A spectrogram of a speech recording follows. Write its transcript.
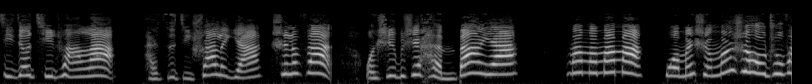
己就起床啦，还自己刷了牙，吃了饭。我是不是很棒呀？妈妈，妈妈，我们什么时候出发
